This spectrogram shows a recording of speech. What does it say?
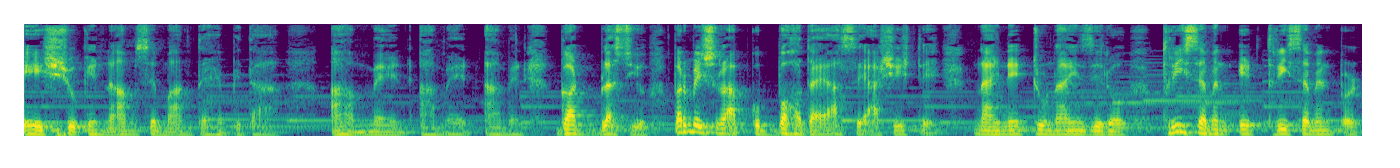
यीशु के नाम से मांगते हैं पिता, आमेन आमेन आमेन। गॉड ब्लेस यू परमेश्वर आपको बहुत आया से आशीष दे। Nine eight two nine zero three seven eight three seven पर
